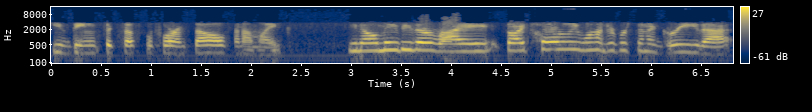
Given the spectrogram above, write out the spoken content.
he's being successful for himself. And I'm like, you know, maybe they're right. So I totally 100% agree that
